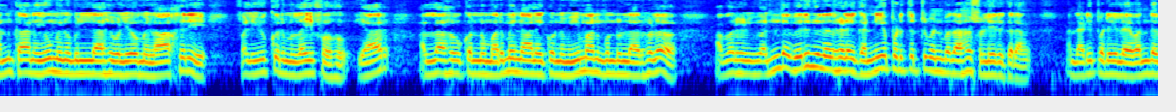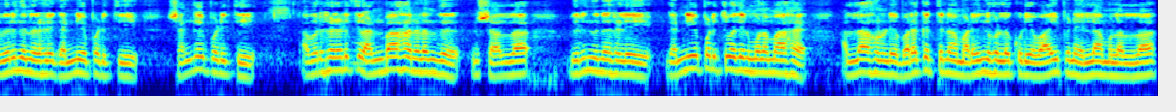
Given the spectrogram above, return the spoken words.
மண்கான யூமினு பில்லாஹி ஒலியோமில் ஆஹிரி ஃபல் யூக்குரும் லைஃபஹு. யார் அல்லாஹு கொண்டும் மறுமை நாளை கொண்டும் ஈமான் கொண்டுள்ளார்களோ அவர்கள் வந்த விருந்தினர்களை கண்ணியப்படுத்தட்டும் என்பதாக சொல்லியிருக்கிறாங்க. அந்த அடிப்படையில் வந்த விருந்தினர்களை கண்ணியப்படுத்தி சங்கைப்படுத்தி அவர்களிடத்தில் அன்பாக நடந்து இன்ஷா அல்லாஹ் விருந்தினர்களை கண்ணியப்படுத்துவதன் மூலமாக அல்லாஹனுடைய பறக்கத்தை நாம் அடைந்து கொள்ளக்கூடிய வாய்ப்பினை இல்லாமல் அல்லாஹ்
